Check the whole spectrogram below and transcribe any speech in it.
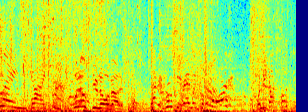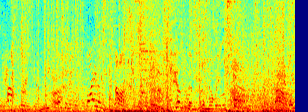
flame guy! What else do you know about him? That group he ran with before, when we got close to capturing him, he told them it was finally time. He killed them so nobody would kill him. They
